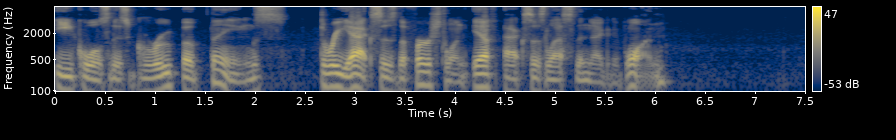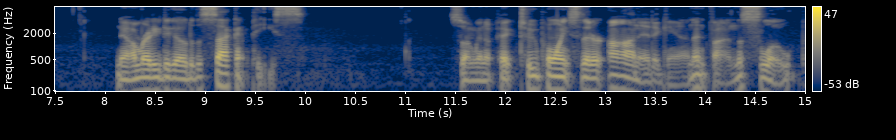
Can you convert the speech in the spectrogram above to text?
equals this group of things. 3x is the first one if x is less than negative 1. Now I'm ready to go to the second piece. So I'm going to pick two points that are on it again and find the slope.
